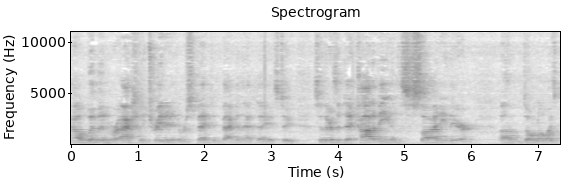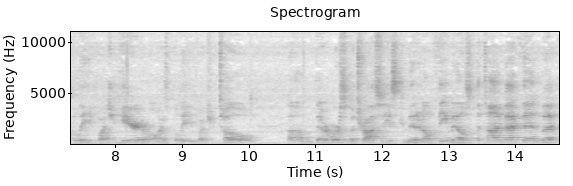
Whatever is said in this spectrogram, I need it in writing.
how women were actually treated and respected back in that day as too. So there's a dichotomy in the society there. Um, don't always believe what you hear, don't always believe what you're told. Um, there were some atrocities committed on females at the time back then, but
